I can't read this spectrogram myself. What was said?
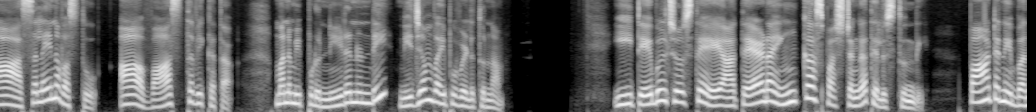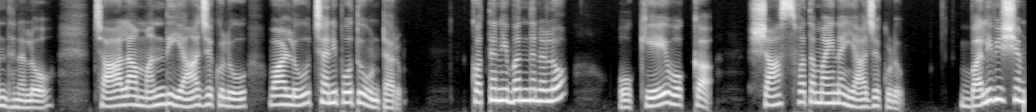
ఆ అసలైన వస్తువు ఆ వాస్తవికత. మనమిప్పుడు నీడ నుండి నిజం వైపు వెళుతున్నాం. ఈ టేబుల్ చూస్తే ఆ తేడా ఇంకా స్పష్టంగా తెలుస్తుంది. పాట నిబంధనలో చాలా మంది యాజకులు వాళ్ళు చనిపోతూ ఉంటారు. కొత్త నిబంధనలో ఒకే ఒక్క శాశ్వతమైన యాజకుడు. బలి విషయం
